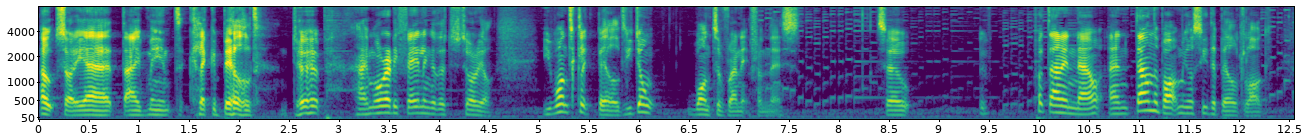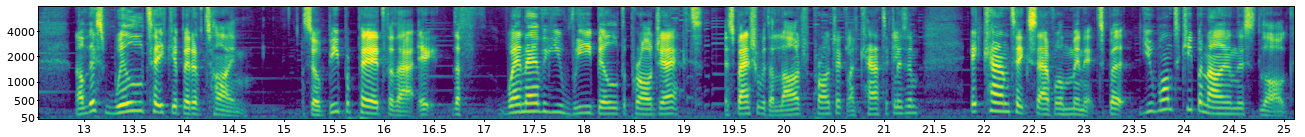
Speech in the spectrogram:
Oh, sorry, uh, I meant click build. Derp, I'm already failing at the tutorial. You want to click build, you don't want to run it from this. So, put that in now, and down the bottom you'll see the build log. Now this will take a bit of time, so be prepared for that. It, the, whenever you rebuild the project, especially with a large project like Cataclysm, it can take several minutes, but you want to keep an eye on this log.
